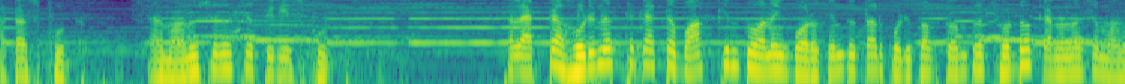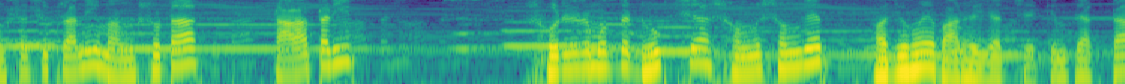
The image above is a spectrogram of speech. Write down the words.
আঠাশ ফুট, আর মানুষের হচ্ছে তিরিশ ফুট। তাহলে একটা হরিণের থেকে একটা বাঘ কিন্তু অনেক বড়, কিন্তু তার পরিপাকতন্ত্র ছোট, কেননা সে মাংসাশী প্রাণী, মাংসটা তাড়াতাড়ি শরীরের মধ্যে ঢুকছে আর সঙ্গে সঙ্গে হজম হয়ে বার হয়ে যাচ্ছে। কিন্তু একটা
